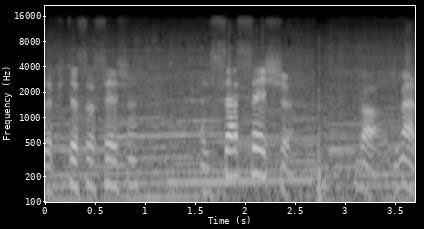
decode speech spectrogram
La pita s'assèche. Elle s'assèche. Bah, du mal.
